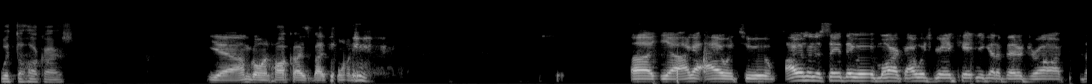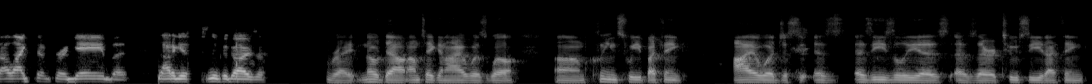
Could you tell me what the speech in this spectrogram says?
with the Hawkeyes. Yeah, I'm going Hawkeyes by 20. Uh, yeah, I got Iowa too. I was in the same thing with Mark. I wish Grand Canyon got a better draw because I liked them for a game, but not against Luka Garza. Right, no doubt. I'm taking Iowa as well. Um, clean sweep. I think Iowa just as as easily as as they're a two seed. I think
